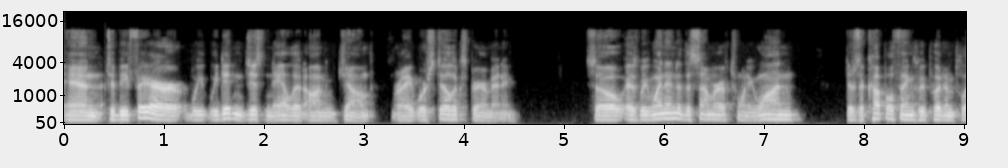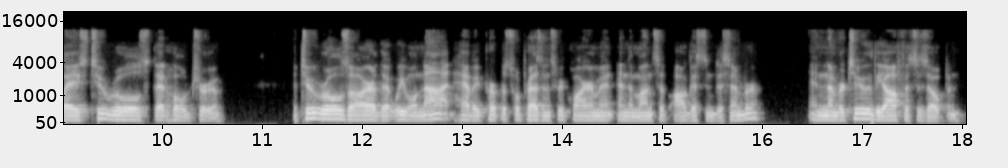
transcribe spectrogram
And to be fair, we, we didn't just nail it on jump, right? We're still experimenting. So as we went into the summer of 21, there's a couple things we put in place, two rules that hold true. The two rules are that we will not have a purposeful presence requirement in the months of August and December. And number two, the office is open.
